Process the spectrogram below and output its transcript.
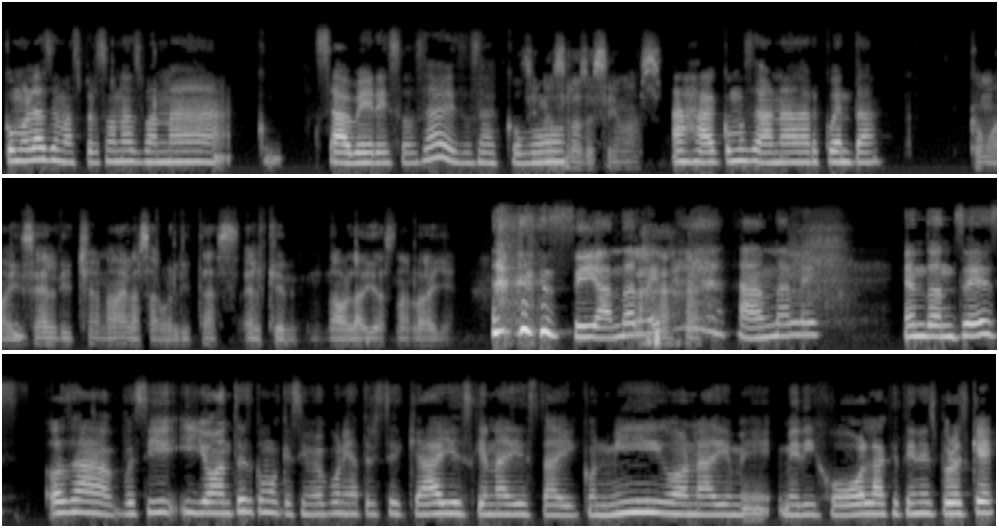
cómo las demás personas van a saber eso, ¿sabes? O sea, cómo... Si no se los decimos. Ajá, cómo se van a dar cuenta. Como dice el dicho, ¿no? De las abuelitas, el que no habla Dios no lo oye. sí, ándale, ándale. Entonces, o sea, pues sí, y yo antes como que sí me ponía triste que, ay, es que nadie está ahí conmigo, nadie me, me dijo hola, ¿qué tienes? Pero es que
